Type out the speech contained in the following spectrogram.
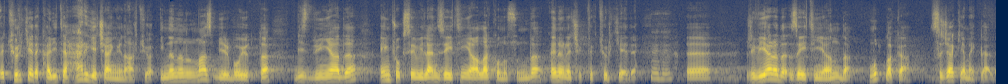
Ve Türkiye'de kalite her geçen gün artıyor. İnanılmaz bir boyutta biz dünyada en çok sevilen zeytinyağlar konusunda en öne çıktık Türkiye'de. Ee, Riviera'da zeytinyağını da mutlaka sıcak yemeklerde,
